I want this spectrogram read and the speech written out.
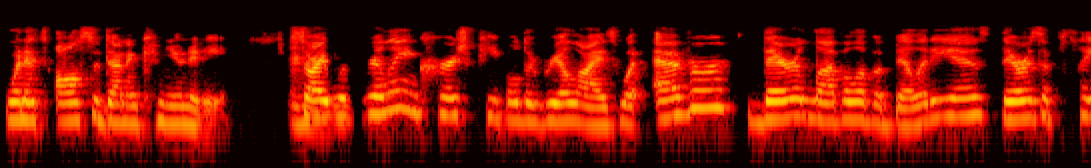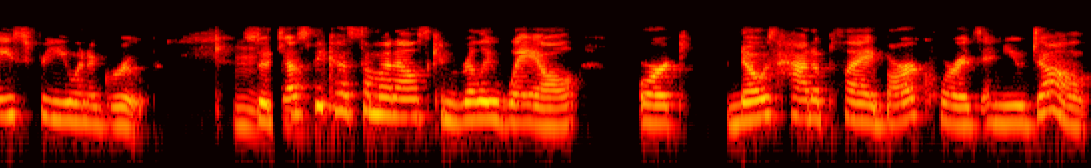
when it's also done in community so I mm-hmm. would really encourage people to realize whatever their level of ability is, there is a place for you in a group. Mm-hmm. So just because someone else can really wail or knows how to play bar chords and you don't,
